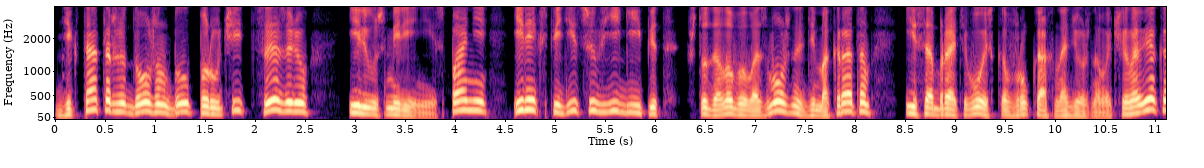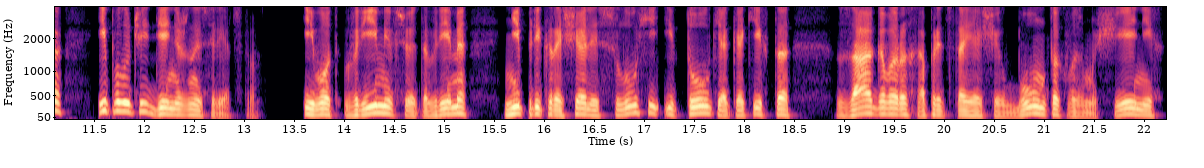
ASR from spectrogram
Диктатор же должен был поручить Цезарю или усмирение Испании, или экспедицию в Египет, что дало бы возможность демократам и собрать войско в руках надежного человека и получить денежные средства. И вот в Риме все это время не прекращались слухи и толки о каких-то заговорах, о предстоящих бунтах, возмущениях.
